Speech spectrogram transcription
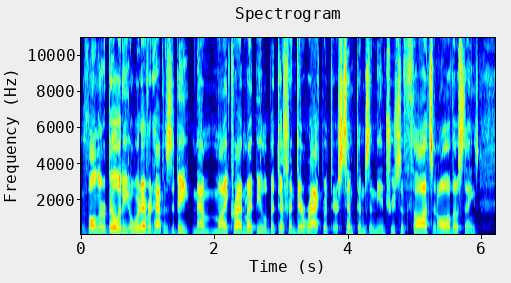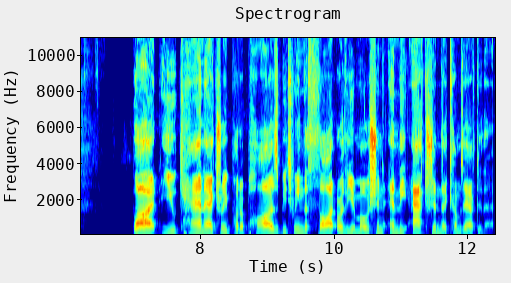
vulnerability or whatever it happens to be. Now my crowd might be a little bit different. They're racked with their symptoms and the intrusive thoughts and all of those things but you can actually put a pause between the thought or the emotion and the action that comes after that.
